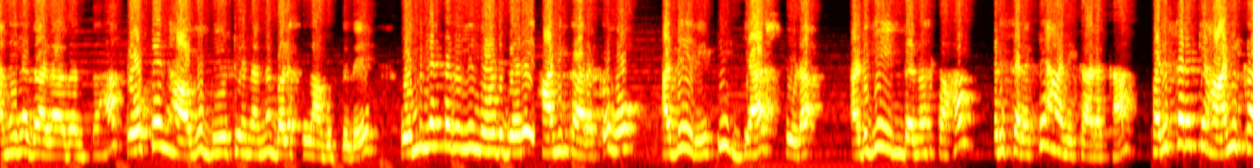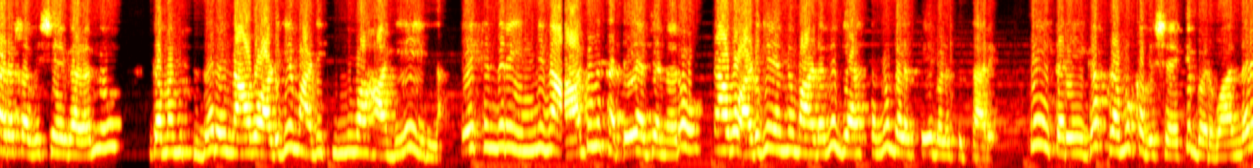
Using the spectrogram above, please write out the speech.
ಅನಿಲಗಳಾದಂತಹ ಪ್ರೋಪೇನ್ ಹಾಗೂ ಬ್ಯೂಟೇನ್ ಅನ್ನು ಬಳಸಲಾಗುತ್ತದೆ. ಒಂದು ಲೆಕ್ಕದಲ್ಲಿ ನೋಡಿದರೆ ಹಾನಿಕಾರಕವು ಅದೇ ರೀತಿ ಗ್ಯಾಸ್ ಕೂಡ ಅಡುಗೆ ಇಂಧನ ಸಹ ಪರಿಸರಕ್ಕೆ ಹಾನಿಕಾರಕ. ಪರಿಸರಕ್ಕೆ ಹಾನಿಕಾರಕ ವಿಷಯಗಳನ್ನು ಗಮನಿಸಿದರೆ ನಾವು ಅಡುಗೆ ಮಾಡಿ ತಿನ್ನುವ ಹಾಗೆಯೇ ಇಲ್ಲ. ಏಕೆಂದರೆ ಇಂದಿನ ಆಧುನಿಕತೆಯ ಜನರು ತಾವು ಅಡುಗೆಯನ್ನು ಮಾಡಲು ಗ್ಯಾಸ್ ಅನ್ನು ಬಳಸಿಯೇ ಬಳಸುತ್ತಾರೆ. ಸ್ನೇಹಿತರೆ, ಈಗ ಪ್ರಮುಖ ವಿಷಯಕ್ಕೆ ಬರುವ, ಅಂದರೆ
